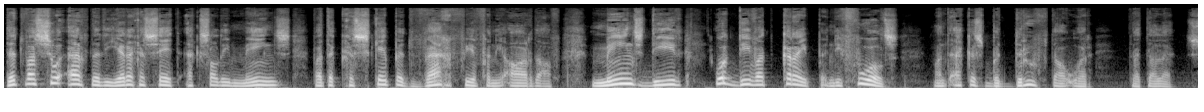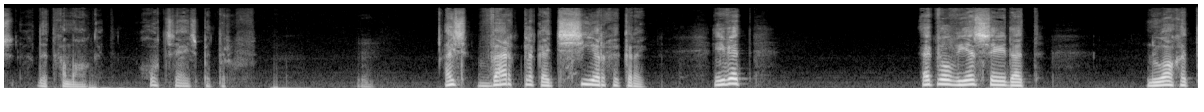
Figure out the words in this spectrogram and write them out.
dit was so erg dat die Here gesê het ek sal die mens wat ek geskep het wegvee van die aarde af. Mens, dier, ook die wat kruip en die voëls, want ek is bedroef daaroor dat hulle dit gemaak het. God sê hy's bedroef. Hy's werklik uit seer gekry. Jy weet ek wil weer sê dat Noag het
